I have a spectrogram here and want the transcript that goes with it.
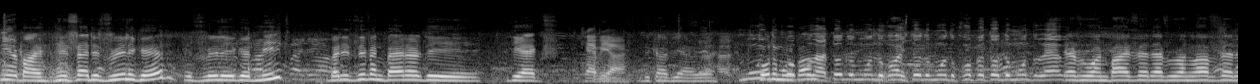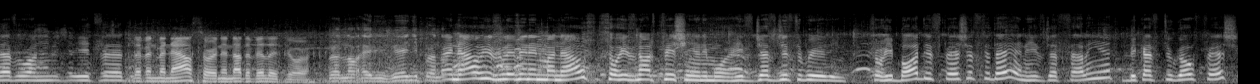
Nearby. He said it's really good. It's really good meat, but it's even better the the eggs, Caviar. the caviar. Yeah. Muito Todo mundo popular, come. todo mundo gosta, todo mundo compra, todo mundo leva. Everyone buys it. Everyone loves it. Everyone eats it. Live in Manaus or in another village or? Pra não, ele vende pra Right now he's living in Manaus, so he's not fishing anymore. He's just distributing. So he bought these fishes today and he's just selling it because to go fish,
